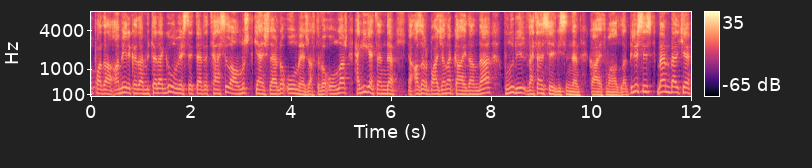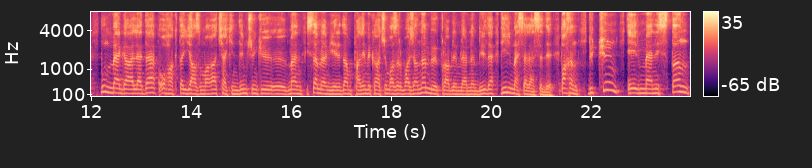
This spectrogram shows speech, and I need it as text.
Avropada, Amerikada mütərəqqi universitetlərdə təhsil almış gənclərdə olmayacaqdır və onlar həqiqətən də Azərbaycana qayıdanda bunu bir vətən sevgisindən qayıtmalıdırlar. Bilirsiniz, mən bəlkə bu məqalədə o haqqda yazmağa çəkindim, çünki e, mən istəmirəm yenidən polemika açım. Azərbaycandan böyük problemlərdən biri də dil məsələsidir. Baxın, bütün Ermənistan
